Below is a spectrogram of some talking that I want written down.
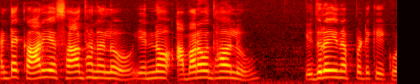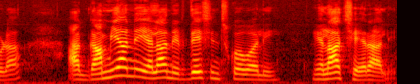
అంటే కార్య సాధనలో ఎన్నో అవరోధాలు ఎదురైనప్పటికీ కూడా ఆ గమ్యాన్ని ఎలా నిర్దేశించుకోవాలి? ఎలా చేరాలి?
